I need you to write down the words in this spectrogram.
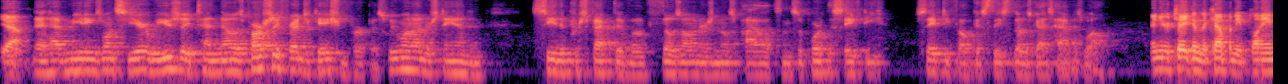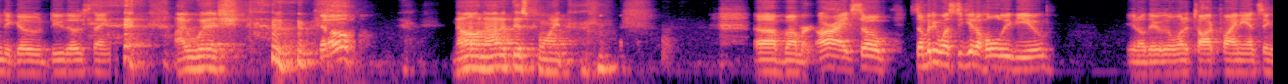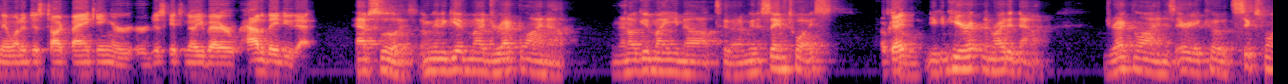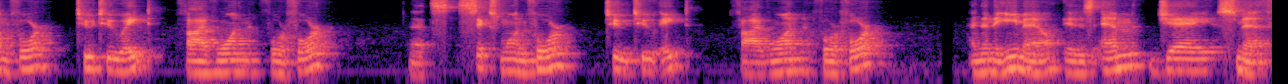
Yeah, that have meetings once a year. We usually attend those, partially for education purpose. We want to understand and see the perspective of those owners and those pilots, and support the safety safety focus these those guys have as well. And you're taking the company plane to go do those things? I wish. no? No, not at this point. uh, bummer. All right. So somebody wants to get a hold of you. You know, they, they want to talk financing. They want to just talk banking or, or just get to know you better. How do they do that? Absolutely. I'm going to give my direct line out and then I'll give my email out too. And I'm going to say them twice. Okay. So you can hear it and then write it down. Direct line is area code 614 228 5144. That's 614-228-5144. And then the email is mjsmith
